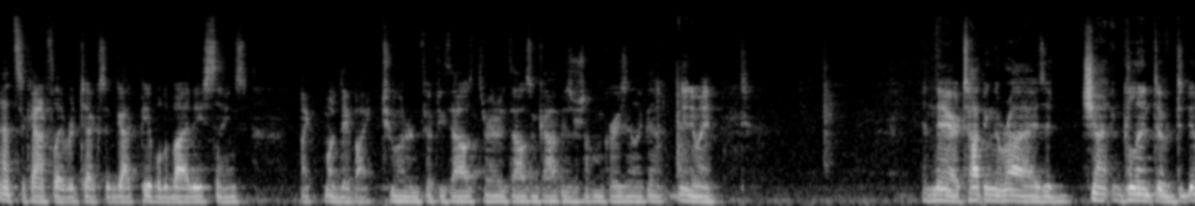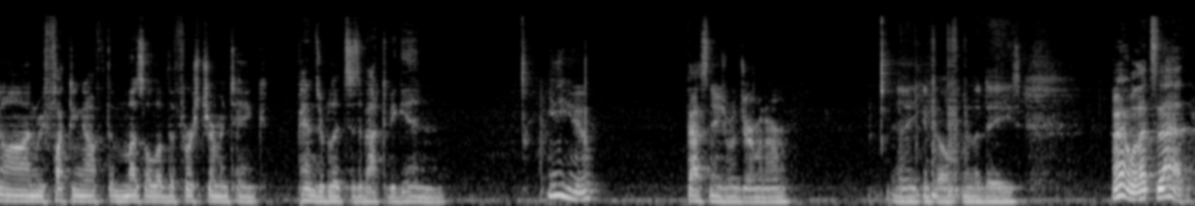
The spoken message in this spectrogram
That's the kind of flavored text that got people to buy these things like what did they buy 250,000 300,000 copies or something crazy like that? Anyway. And there topping the rise a giant glint of dawn reflecting off the muzzle of the first German tank. Panzerblitz is about to begin. Anywho. Fascination with German arm. And you can tell from the days. All right well that's that.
